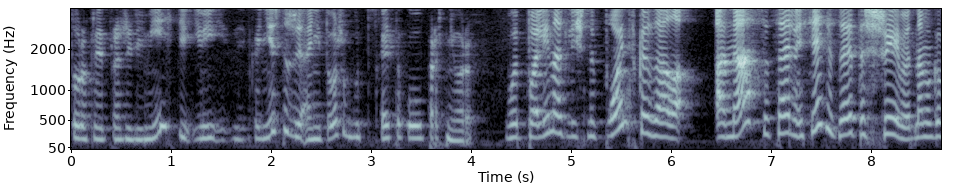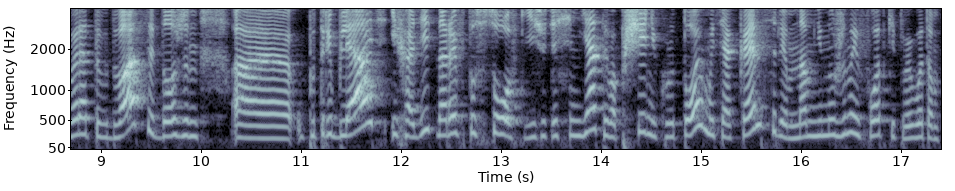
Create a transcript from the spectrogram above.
40 лет прожили вместе, и, конечно же, они тоже будут искать такого партнера. Вот Полина отличный point сказала, а нас социальные сети за это шеймят. Нам говорят, ты в 20 должен э, употреблять и ходить на рейв-тусовки. Если у тебя семья, ты вообще не крутой, мы тебя канцелим, нам не нужны фотки твоего там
